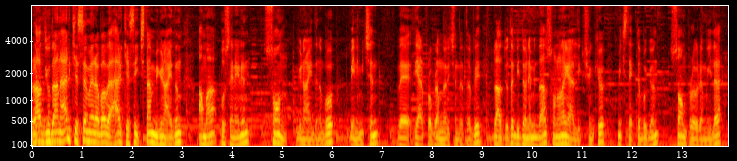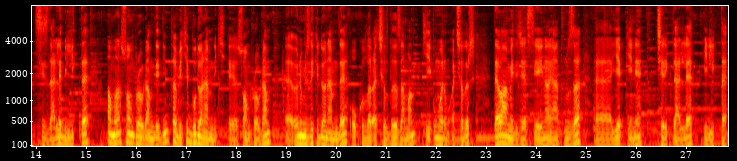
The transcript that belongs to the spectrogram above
Radyodan herkese merhaba ve herkese içten bir günaydın. Ama bu senenin son günaydını bu benim için ve diğer programlar için de tabii. Radyoda bir dönemin daha sonuna geldik çünkü. Mixtape'de bugün son programıyla sizlerle birlikte. Ama son program dediğim tabii ki bu dönemlik e, son program. E, önümüzdeki dönemde okullar açıldığı zaman ki umarım açılır devam edeceğiz yayın hayatımıza e, yepyeni içeriklerle birlikte.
